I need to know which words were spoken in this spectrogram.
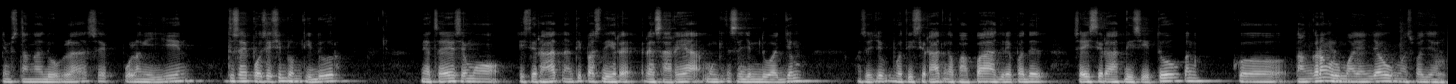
Jam setengah dua belas saya pulang izin. Itu saya posisi belum tidur. Niat saya saya mau istirahat nanti pas di re- rest area. Mungkin sejam dua jam. Maksudnya buat istirahat nggak apa-apa. Daripada saya istirahat di situ kan ke Tangerang lumayan jauh mas Fajar.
